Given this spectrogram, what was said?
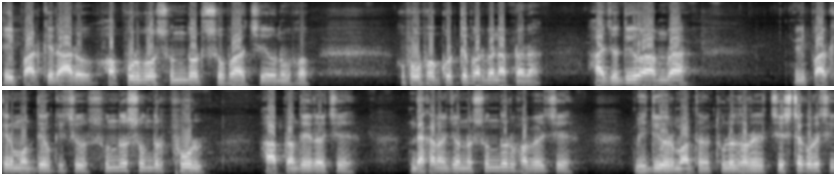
এই পার্কের আরও অপূর্ব সুন্দর শোভা হচ্ছে, অনুভব উপভোগ করতে পারবেন আপনারা। আর যদিও আমরা এই পার্কের মধ্যেও কিছু সুন্দর সুন্দর ফুল আপনাদের হচ্ছে দেখানোর জন্য সুন্দরভাবে হচ্ছে ভিডিওর মাধ্যমে তুলে ধরার চেষ্টা করেছি।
